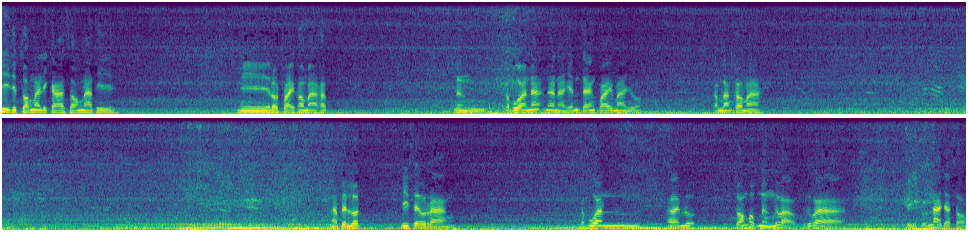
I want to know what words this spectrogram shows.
ยี่สิบสองนาฬิกาสองนาที มีรถไฟเข้ามาครับหนึ่งขบวนนะนั่นนะเห็นแสงไฟมาอยู่กำลังเข้ามา เป็นรถดีเซลรางขบวนอะไรไม่รู้สองหกหนึ่งหรือเปล่า หรือว่าสี่ศูนย์น่าจะสอง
